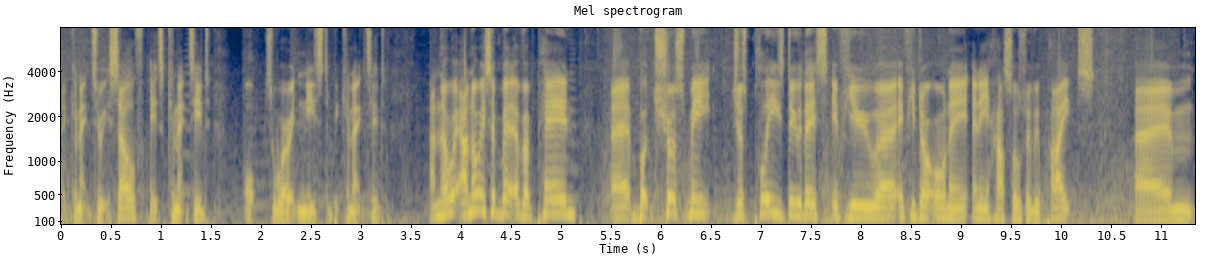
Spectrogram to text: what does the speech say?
the connector itself. It's connected up to where it needs to be connected. I know, I know it's a bit of a pain, uh, but trust me, just please do this if you uh, if you don't want any, any hassles with your pipes. Um,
